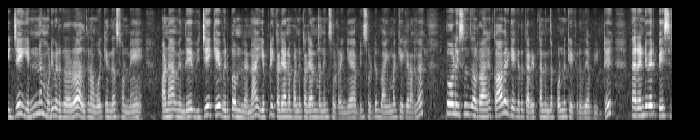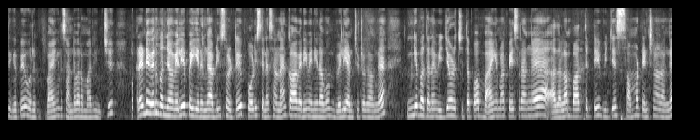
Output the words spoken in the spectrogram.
விஜய் என்ன முடிவு எடுக்கிறாரோ அதுக்கு நான் ஓகேன்னு தான் சொன்னேன். ஆனால் வந்து விஜய்க்கே விருப்பம் இல்லைன்னா எப்படி கல்யாணம் பண்ணு கல்யாணம் பண்ணுன்னு சொல்கிறீங்க அப்படின்னு சொல்லிட்டு பயங்கரமாக கேட்குறாங்க போலீஸும் சொல்கிறாங்க காவேரி கேட்குறது கரெக்ட் தானே இந்த பொண்ணு கேட்குறது அப்படின்ட்டு. ரெண்டு பேரும் பேசியிருக்கப்பே ஒரு பயங்கர சண்டை வர மாதிரி இருந்துச்சு. ரெண்டு பேரும் கொஞ்சம் வெளியே போய் இருங்க அப்படின்னு சொல்லிட்டு போலீஸ் என்ன சொன்னால் காவேரி வெண்ணிலாவும் வெளியே அனுப்பிச்சிட்ருக்காங்க இங்கே பார்த்தோன்னா விஜயோட சித்தப்பா பயங்கரமாக பேசுகிறாங்க அதெல்லாம் பார்த்துட்டு விஜய் செம்ம டென்ஷன் ஆகிறாங்க.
